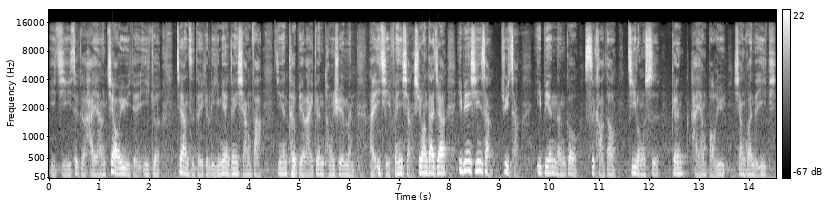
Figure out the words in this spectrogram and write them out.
以及这个海洋教育的一个这样子的一个理念跟想法，今天特别来跟同学们来一起分享，希望大家一边欣赏剧场，一边能够思考到基隆市跟海洋保育相关的议题。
